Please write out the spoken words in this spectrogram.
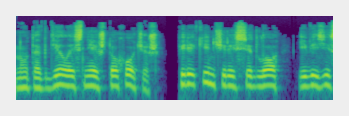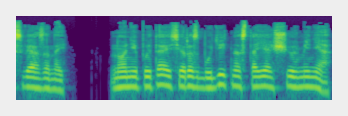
Ну так делай с ней что хочешь. Перекинь через седло и вези связанной. Но не пытайся разбудить настоящую меня.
